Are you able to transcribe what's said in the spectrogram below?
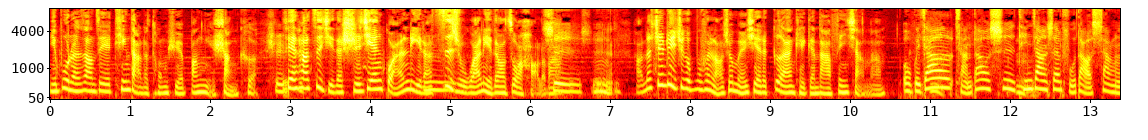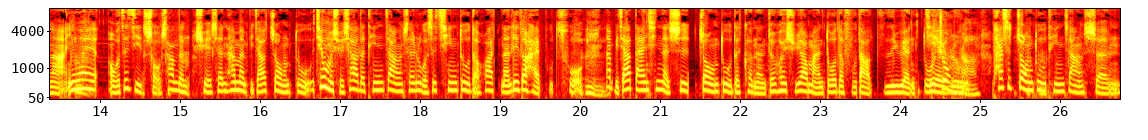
你不能让这些听打的同学帮你上课，是现在他自己的时间管理了、自主管理都要做好了吧？是是，嗯，好，那针对这个部分，老师有没有一些的个案可以跟大家分享呢？我比较想到是听障生辅导上啦，因为我自己手上的学生他们比较重度，其实我们学校的听障生如果是轻度的话，能力都还不错。那比较担心的是重度的，可能就会需要蛮多的辅导资源介入。他是重度听障生，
